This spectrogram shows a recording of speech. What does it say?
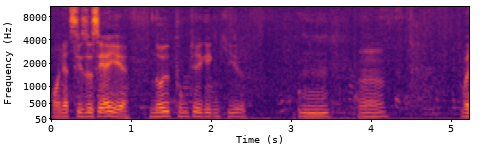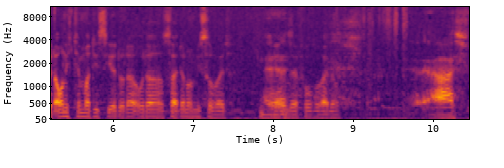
Und jetzt diese Serie, null Punkte gegen Kiel. Mhm. Wird auch nicht thematisiert, oder? Oder seid ihr noch nicht so weit Nee, in der Vorbereitung? ja, ich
